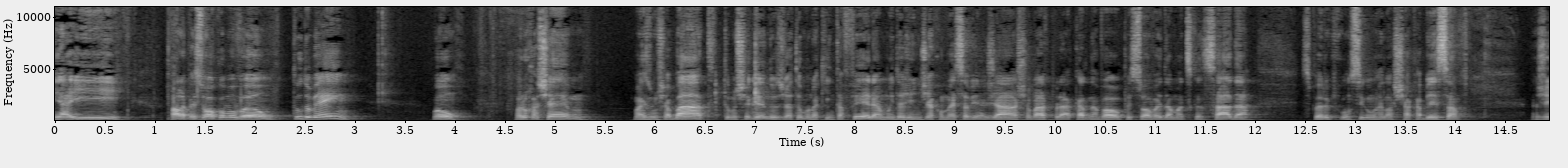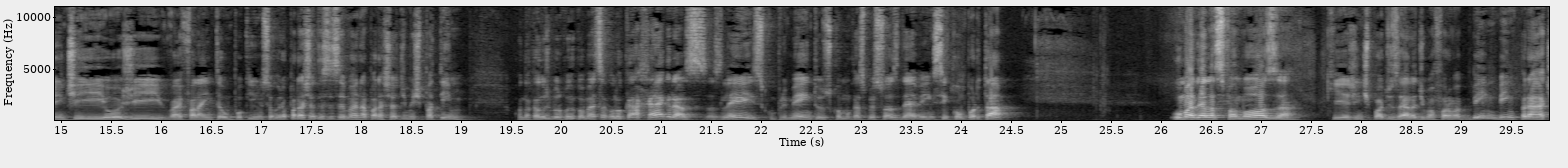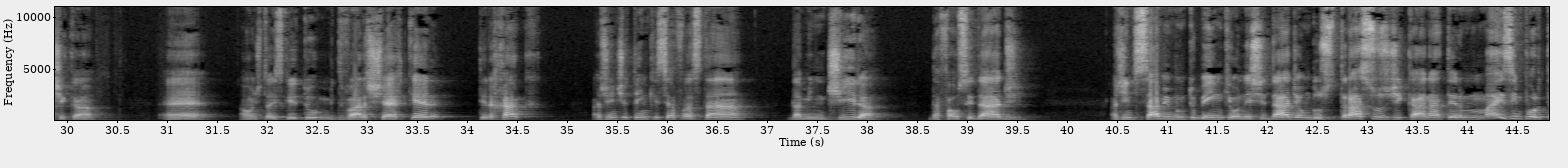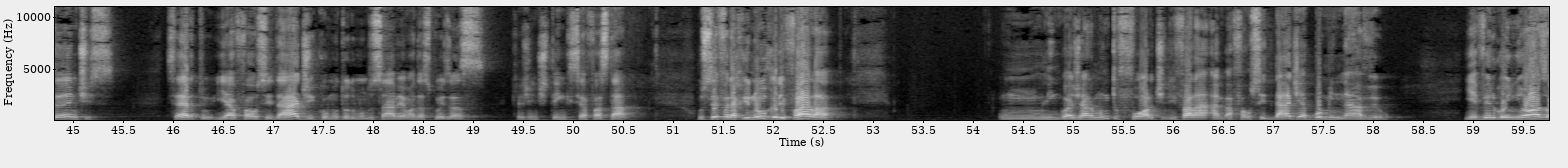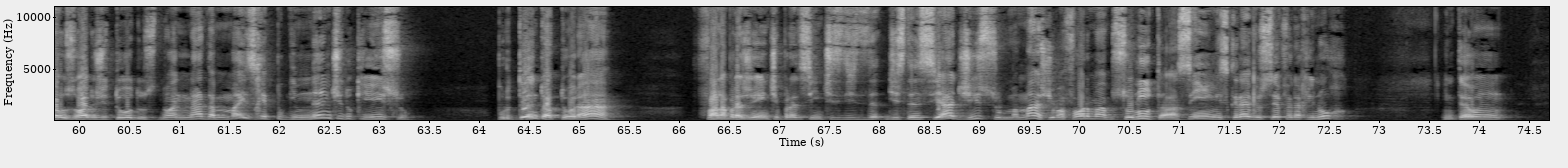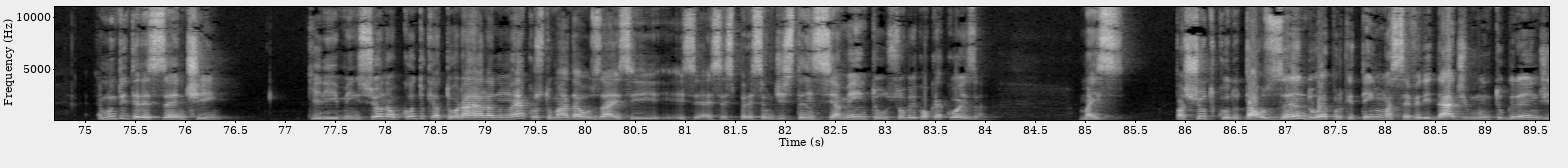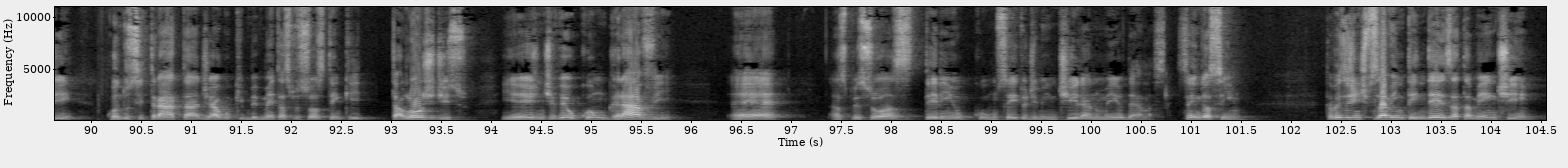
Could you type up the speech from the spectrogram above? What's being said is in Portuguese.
E aí, fala pessoal, como vão? Tudo bem? Bom, Baruch Hashem, mais um Shabat, estamos chegando, já estamos na quinta-feira, muita gente já começa a viajar, Shabat para Carnaval, o pessoal vai dar uma descansada, espero que consigam relaxar a cabeça. A gente hoje vai falar então um pouquinho sobre a Parashá dessa semana, a Parashá de Mishpatim, quando a Kadosh Baruch começa a colocar regras, as leis, cumprimentos, como que as pessoas devem se comportar. Uma delas famosa, que a gente pode usar ela de uma forma bem, bem prática, é onde está escrito Midvar Sheker Tirhak. A gente tem que se afastar da mentira, da falsidade. A gente sabe muito bem que a honestidade é um dos traços de caráter mais importantes, certo? E a falsidade, como todo mundo sabe, é uma das coisas que a gente tem que se afastar. O Sefer Achinuch, ele fala um linguajar muito forte, de falar a, a falsidade é abominável e é vergonhosa aos olhos de todos. Não há nada mais repugnante do que isso. Portanto, a Torá fala para gente para se distanciar disso, mas de uma forma absoluta. Assim escreve o Sefer Achinuch. Então, é muito interessante que ele menciona o quanto que a Torá ela não é acostumada a usar esse, esse, essa expressão distanciamento sobre qualquer coisa. Mas Pachuto, quando está usando, é porque tem uma severidade muito grande quando se trata de algo que realmente as pessoas têm que estar tá longe disso. E aí a gente vê o quão grave é as pessoas terem o conceito de mentira no meio delas. Sendo assim, talvez a gente precisava entender exatamente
